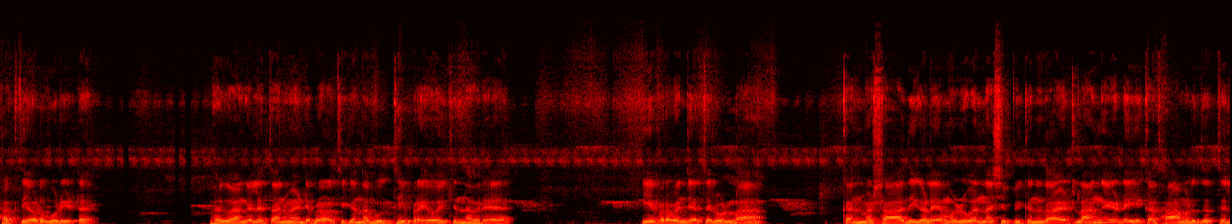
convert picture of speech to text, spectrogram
ഭക്തിയോട് കൂടിയിട്ട് ഭഗവാങ്കലെത്താൻ വേണ്ടി പ്രവർത്തിക്കുന്ന ബുദ്ധി പ്രയോഗിക്കുന്നവർ ഈ പ്രപഞ്ചത്തിലുള്ള കന്മഷാദികളെ മുഴുവൻ നശിപ്പിക്കുന്നതായിട്ടുള്ള അങ്ങയുടെ ഈ കഥാമൃതത്തിൽ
